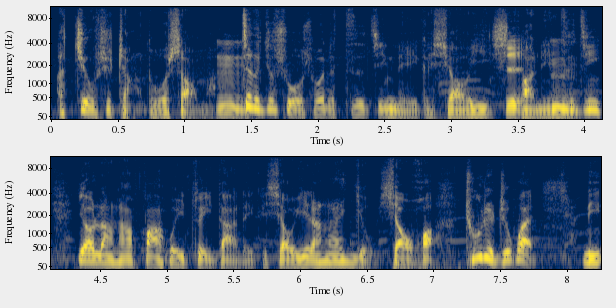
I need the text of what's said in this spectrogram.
啊？就是涨多少嘛。嗯、这个就是我说的资金的一个效益。是啊，你资金要让它发挥最大的一个效益，让它有效化。除此之外，你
